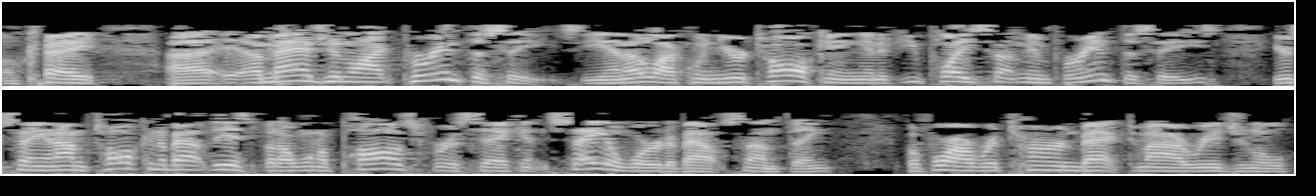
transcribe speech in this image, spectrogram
Okay? Uh, imagine like parentheses, you know, like when you're talking and if you place something in parentheses, you're saying, I'm talking about this, but I want to pause for a second say a word about something before I return back to my original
